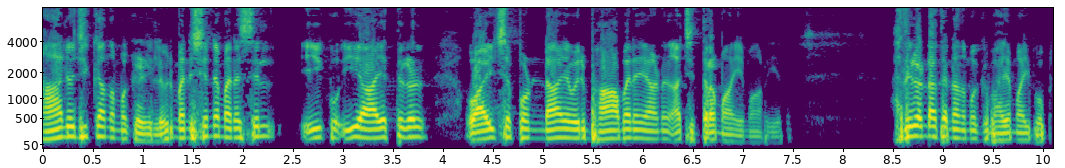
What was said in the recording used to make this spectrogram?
ആലോചിക്കാൻ നമുക്ക് കഴിയില്ല. ഒരു മനുഷ്യന്റെ മനസ്സിൽ ഈ ഈ ആയത്തുകൾ വായിച്ചപ്പോൾ ഉണ്ടായ ഒരു ഭാവനയാണ് ആ ചിത്രമായി മാറിയത്. അത് കണ്ടാൽ തന്നെ നമുക്ക് ഭയമായി പോകും.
